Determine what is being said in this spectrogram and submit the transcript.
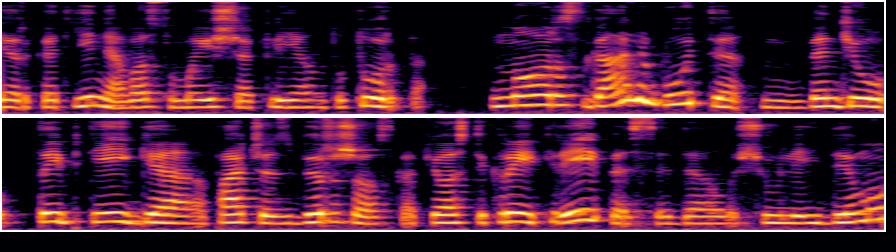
ir kad ji neva sumaišė klientų turtą. Nors gali būti, bent jau taip teigia pačios biržos, kad jos tikrai kreipėsi dėl šių leidimų,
